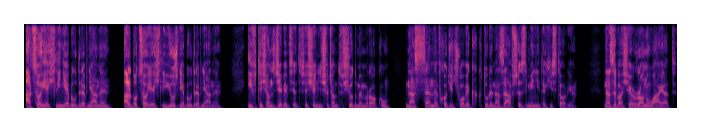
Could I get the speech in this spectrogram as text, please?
A co jeśli nie był drewniany, albo co jeśli już nie był drewniany? I w 1967 roku na scenę wchodzi człowiek, który na zawsze zmieni tę historię. Nazywa się Ron Wyatt,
